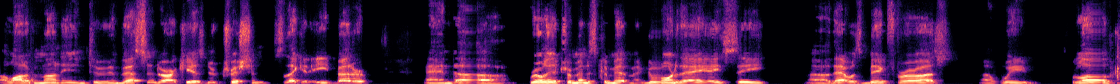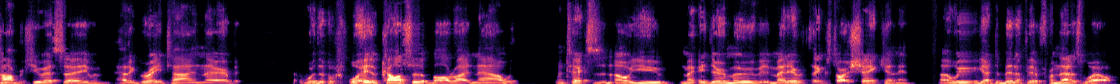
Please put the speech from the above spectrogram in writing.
a lot of money into invest into our kids' nutrition so they could eat better, and uh, really a tremendous commitment. Going to the AAC uh, that was big for us. Uh, we loved Conference USA. We had a great time there, but with the way of college football right now, with when Texas and OU made their move, it made everything start shaking, and uh, we got to benefit from that as well.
